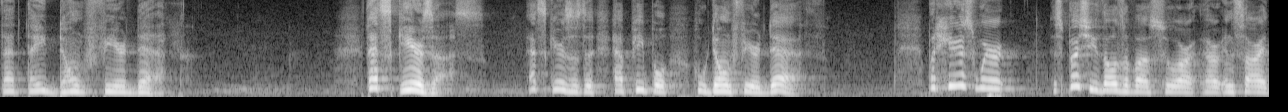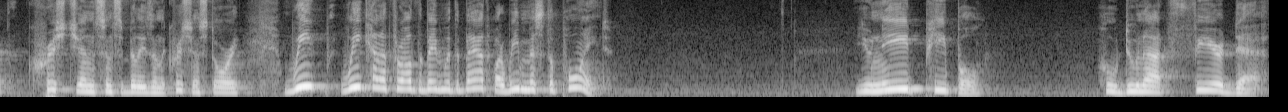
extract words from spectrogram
that they don't fear death. That scares us. That scares us to have people who don't fear death. But here's where, especially those of us who are, are inside Christian sensibilities in the Christian story, we, we kind of throw out the baby with the bathwater. We miss the point. You need people who do not fear death,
